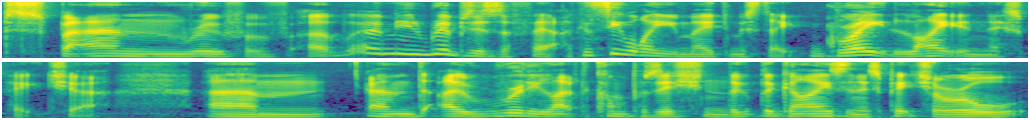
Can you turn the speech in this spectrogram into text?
span roof of. Uh, I mean, ribs is a fair. I can see why you made the mistake. Great light in this picture. Um, and I really like the composition. The, the, guys in this picture are all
